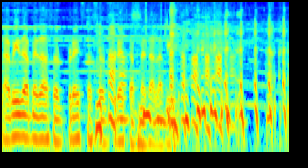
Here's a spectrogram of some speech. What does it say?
La vida me da sorpresas, sorpresas me da la vida.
